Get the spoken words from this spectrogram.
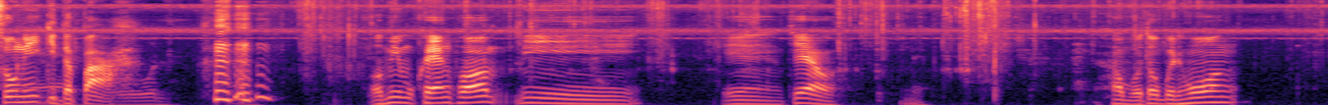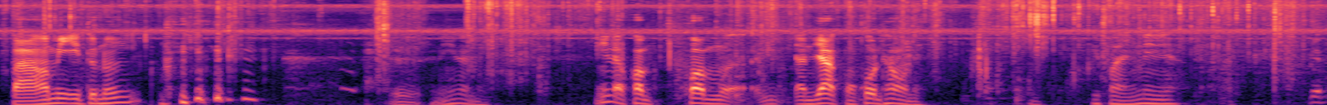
ช่วงนี้กินแต่ป่าโอ้มีหมูแข็งพร้อมมีเออแจ้วนี่เขาบอกต้องเป็นห่วงป่าเขามีอีกตัวนึง เออนี่แหละนี่นี่แหละความความอันยากของคนเท่านี่พี่ไฟอย่างนี้เนี่ยเก็บ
